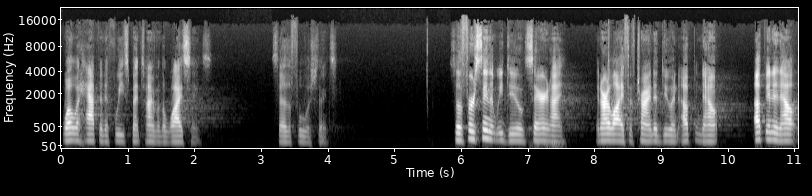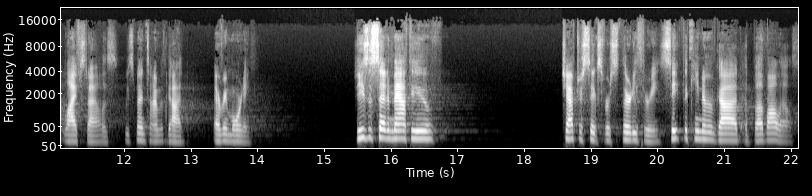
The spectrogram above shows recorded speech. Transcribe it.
What would happen if we spent time on the wise things instead of the foolish things? So, the first thing that we do, Sarah and I, in our life of trying to do an up and out up in and out lifestyle is we spend time with God every morning. Jesus said in Matthew chapter 6 verse 33, seek the kingdom of God above all else.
